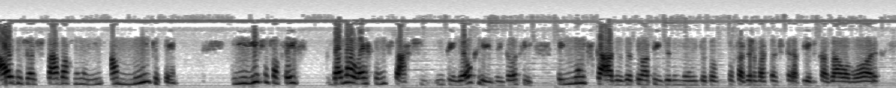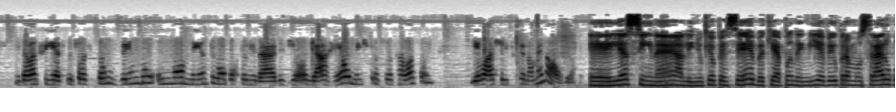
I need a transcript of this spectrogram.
algo já estava ruim há muito tempo. E isso só fez dar um alerta, um start, entendeu, Cris? Então, assim, tem muitos casos, eu tenho atendido muito, eu estou fazendo bastante terapia de casal agora. Então, assim, as pessoas estão vendo um momento e uma oportunidade de olhar realmente para suas relações. E eu acho isso fenomenal. Viu? É, e assim, né, Aline, o que eu percebo é que a pandemia veio para mostrar o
